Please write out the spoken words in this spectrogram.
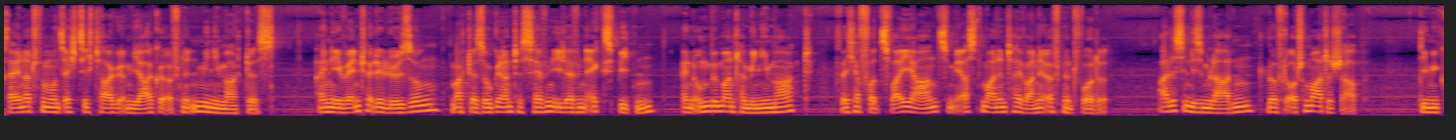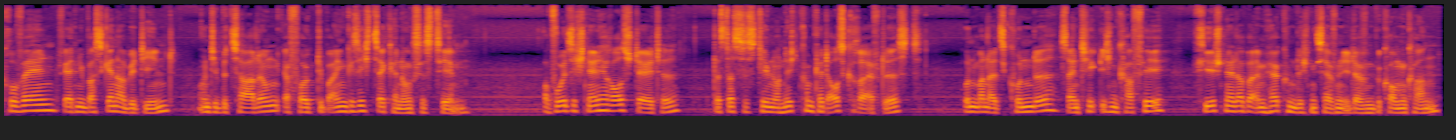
365 Tage im Jahr geöffneten Minimarktes. Eine eventuelle Lösung mag der sogenannte 7-Eleven-X bieten, ein unbemannter Minimarkt, welcher vor zwei Jahren zum ersten Mal in Taiwan eröffnet wurde. Alles in diesem Laden läuft automatisch ab. Die Mikrowellen werden über Scanner bedient und die Bezahlung erfolgt über ein Gesichtserkennungssystem. Obwohl sich schnell herausstellte, dass das System noch nicht komplett ausgereift ist und man als Kunde seinen täglichen Kaffee viel schneller bei einem herkömmlichen 7-Eleven bekommen kann,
